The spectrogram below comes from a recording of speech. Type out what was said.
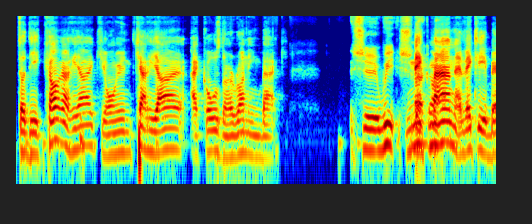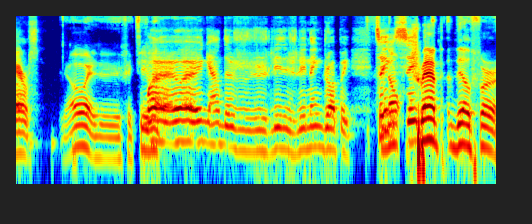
Tu as des corps arrière qui ont eu une carrière à cause d'un running back. Je, oui, je suis McMahon avec les Bears. Ah ouais, effectivement. Ouais, ouais, regarde, je, je l'ai name droppé. Non, Trent Dilfer,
